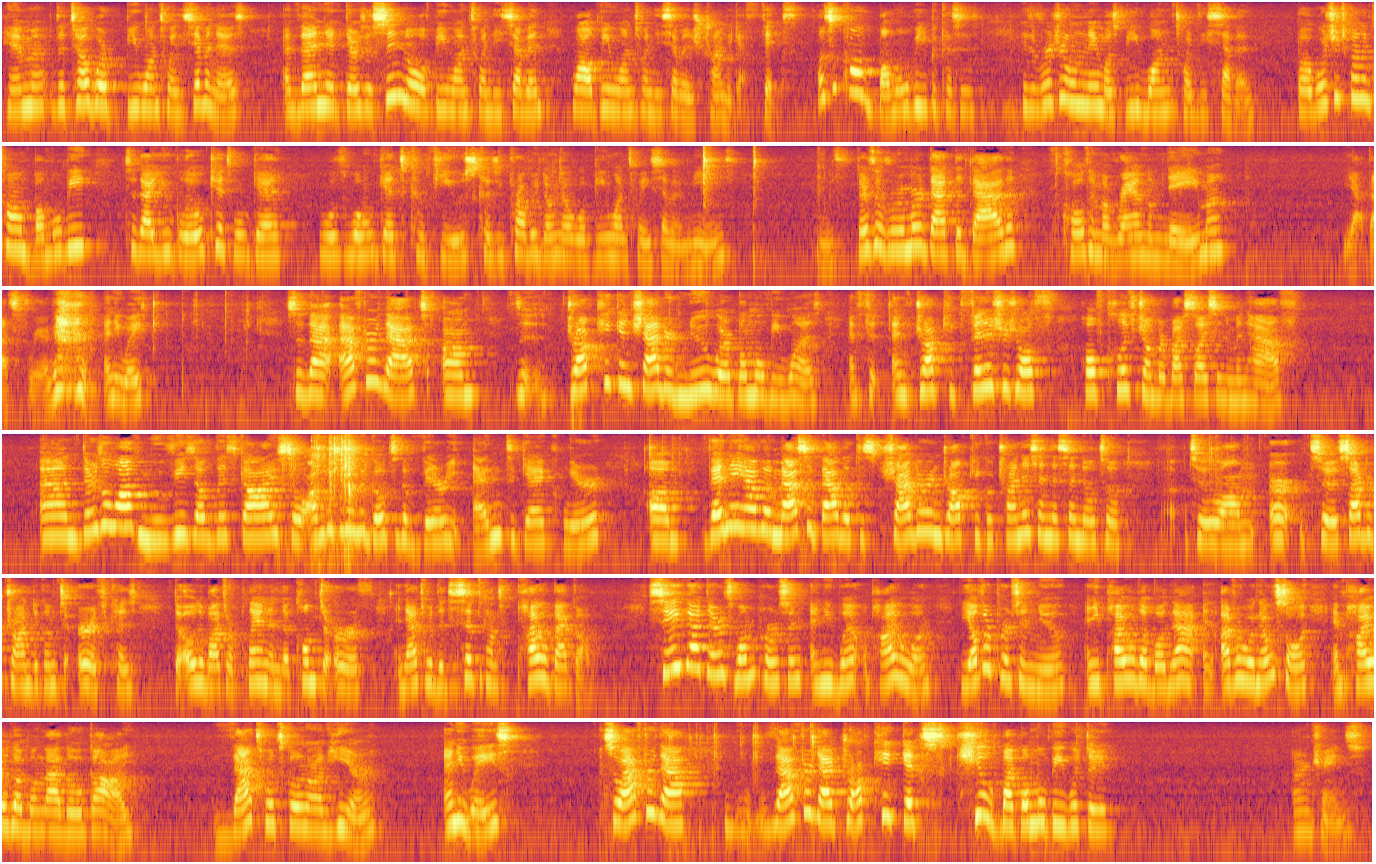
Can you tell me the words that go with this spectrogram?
Him to tell where B127 is. And then there's a signal of B127 while B127 is trying to get fixed. Let's just call him Bumblebee because his, his original name was B127. But we're just going to call him Bumblebee so that you little kids will get won't get confused because you probably don't know what B127 means. There's a rumor that the dad called him a random name. Yeah, that's weird. Anyways, so that after that, um, Dropkick and Shatter knew where Bumblebee was, and and Dropkick finishes off off Cliffjumper by slicing him in half. And there's a lot of movies of this guy, so I'm just gonna go to the very end to get it clear. Um, then they have a massive battle because Shatter and Dropkick are trying to send a signal to to um to Cybertron to come to Earth because the Autobots are planning to come to Earth, and that's where the Decepticons pile back up. Say that there's one person and he went pile on, the other person knew, and he piled up on that, and everyone else saw it and piled up on that little guy. That's what's going on here. Anyways, so after that, after that, Dropkick gets killed by Bumblebee with the iron chains.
